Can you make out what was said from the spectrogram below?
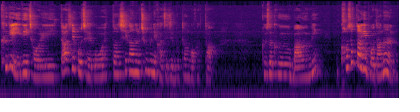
크게 이리저리 따지고 재고 했던 시간을 충분히 가지지 못한 것 같아. 그래서 그 마음이 커졌다기보다는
